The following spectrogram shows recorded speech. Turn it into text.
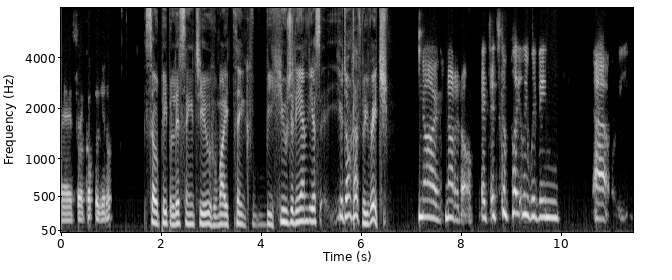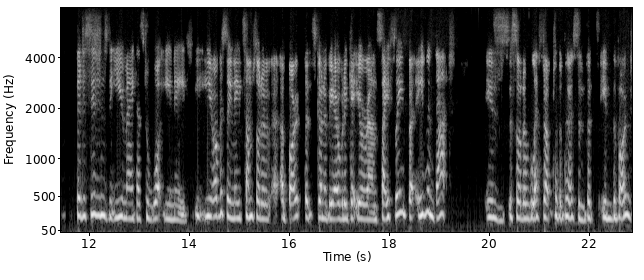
uh, for a couple you know so people listening to you who might think be hugely envious you don't have to be rich no not at all it's it's completely within uh, the decisions that you make as to what you need. You obviously need some sort of a boat that's going to be able to get you around safely, but even that is sort of left up to the person that's in the boat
